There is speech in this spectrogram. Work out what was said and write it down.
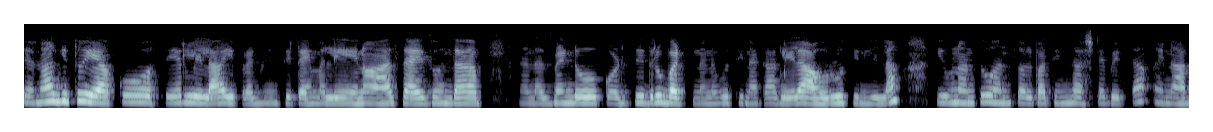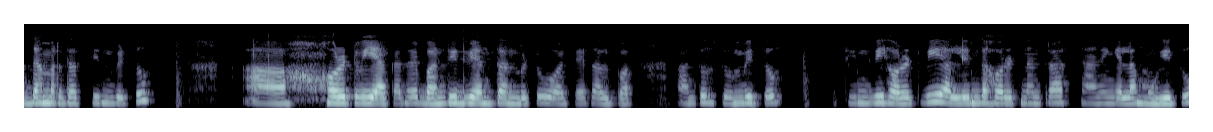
ಚೆನ್ನಾಗಿತ್ತು, ಯಾಕೋ ಸೇರಲಿಲ್ಲ. ಈ ಪ್ರೆಗ್ನೆನ್ಸಿ ಟೈಮಲ್ಲಿ ಏನೋ ಆಸೆ ಆಯಿತು ಅಂತ ನನ್ನ ಹಸ್ಬೆಂಡು ಕೊಡಿಸಿದ್ರು ಬಟ್ ನನಗೂ ತಿನ್ನೋಕ್ಕಾಗಲಿಲ್ಲ ಅವರೂ ತಿನ್ನಲಿಲ್ಲ ಇವನಂತೂ ಒಂದು ಸ್ವಲ್ಪ ತಿಂದು ಅಷ್ಟೇ ಬಿಟ್ಟ, ಇನ್ನು ಅರ್ಧಂಬರ್ಧ ತಿಂದುಬಿಟ್ಟು ಹೊರಟ್ವಿ. ಯಾಕಂದರೆ ಬಂದಿದ್ವಿ ಅಂತ ಅಂದ್ಬಿಟ್ಟು ಹೊಟ್ಟೆ ಸ್ವಲ್ಪ ಅಂತೂ ತುಂಬಿತ್ತು. ತಿಂದ್ವಿ, ಹೊರಟ್ವಿ. ಅಲ್ಲಿಂದ ಹೊರಟ ನಂತರ ಸ್ಕ್ಯಾನಿಂಗ್ ಎಲ್ಲ ಮುಗೀತು.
